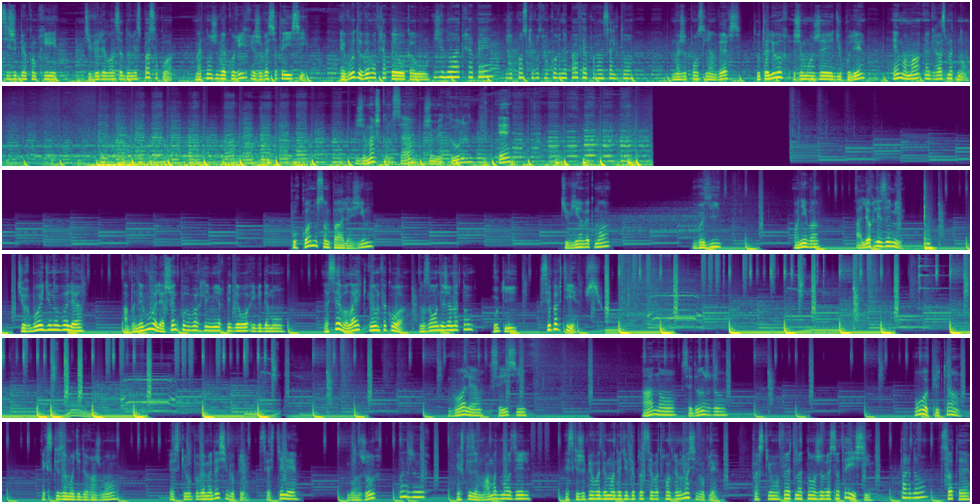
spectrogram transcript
Si j'ai bien compris, tu veux les lancer dans l'espace ou quoi? Maintenant je vais courir et je vais sauter ici. Et vous devez m'attraper au cas où. Je dois attraper? Je pense que votre corps n'est pas fait pour un salto. Mais je pense l'inverse. Tout à l'heure, j'ai mangé du poulet et maman est grasse maintenant. Je marche comme ça, je me tourne et... Pourquoi nous sommes pas à la gym? Tu viens avec moi? Vas-y. On y va. Alors les amis, Turbo est de nouveau là. Abonnez-vous à la chaîne pour voir les meilleures vidéos évidemment. Laissez vos likes et on fait quoi? Nous allons déjà maintenant? Ok. C'est parti Voilà, c'est ici. Ah non, c'est dangereux. Oh putain. Excusez-moi du dérangement. Est-ce que vous pouvez m'aider s'il vous plaît? C'est stylé. Bonjour. Bonjour. Excusez-moi mademoiselle. Est-ce que je peux vous demander de déplacer votre entraînement s'il vous plaît? Parce qu'en fait maintenant je vais sauter ici. Pardon? Sauter.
